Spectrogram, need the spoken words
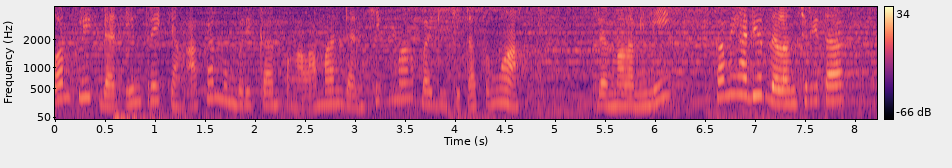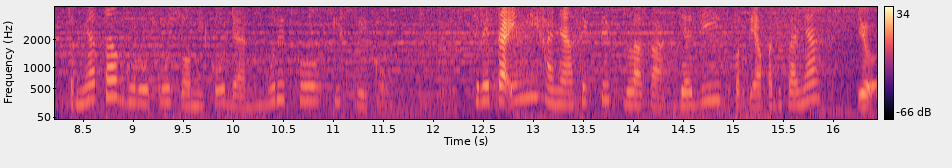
konflik dan intrik yang akan memberikan pengalaman dan hikmah bagi kita semua. Dan malam ini, kami hadir dalam cerita Ternyata guruku, suamiku, dan muridku, istriku. Cerita ini hanya fiktif belaka, jadi seperti apa kisahnya? Yuk,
